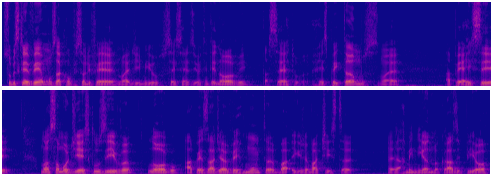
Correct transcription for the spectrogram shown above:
Subscrevemos a Confissão de Fé, não é de 1689, tá certo? Respeitamos, não é, a PRC. Nossa modia é exclusiva, logo, apesar de haver muita igreja batista é, arminiana, no caso, e pior,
